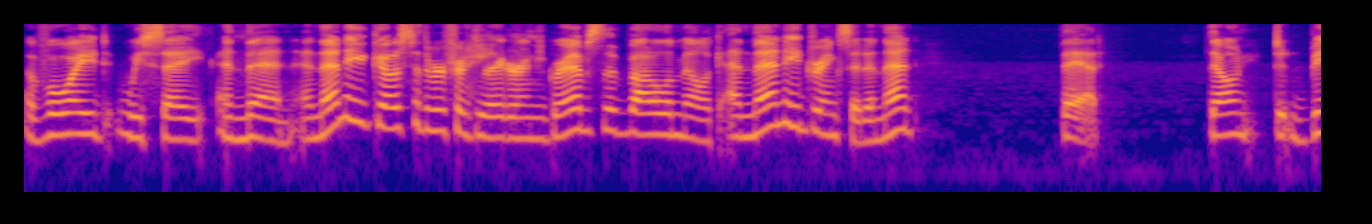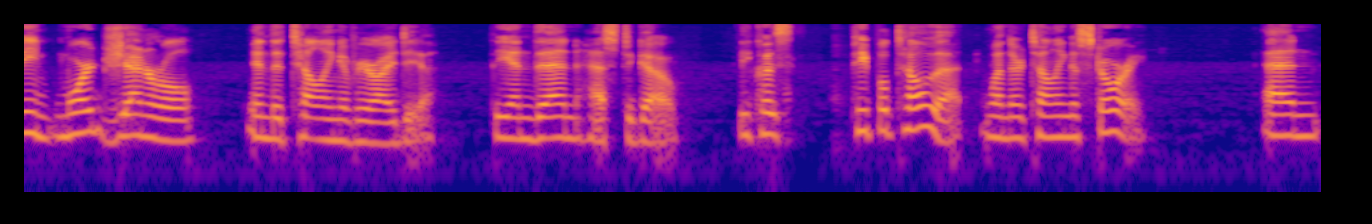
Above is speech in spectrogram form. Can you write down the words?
Avoid, we say, and then. And then he goes to the refrigerator and he grabs the bottle of milk and then he drinks it and then bad. Don't be more general in the telling of your idea. The and then has to go because people tell that when they're telling a story. And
